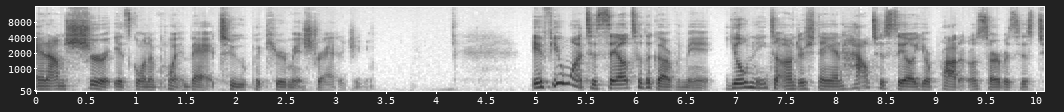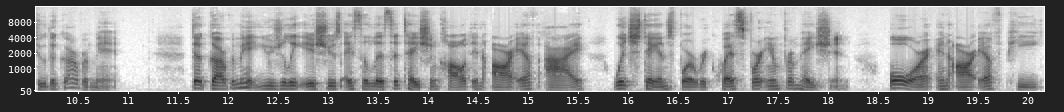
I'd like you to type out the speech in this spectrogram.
And I'm sure it's going to point back to procurement strategy. If you want to sell to the government, you'll need to understand how to sell your product or services to the government. The government usually issues a solicitation called an RFI, which stands for Request for Information, or an RFP,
